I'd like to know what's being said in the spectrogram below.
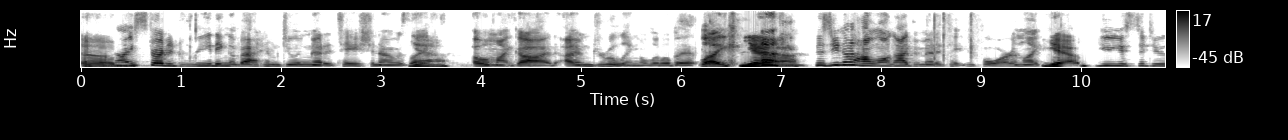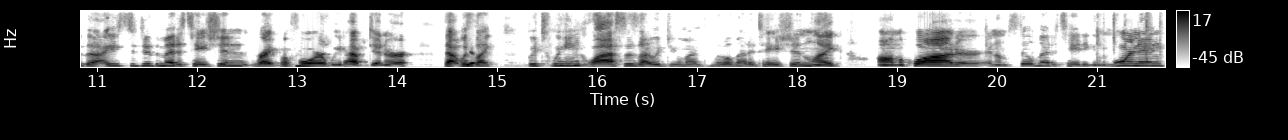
um when I started reading about him doing meditation, I was like, yeah. "Oh my god, I'm drooling a little bit." Like, Yeah. because you know how long I've been meditating for, and like Yeah. you used to do the, I used to do the meditation right before we'd have dinner. That was like between classes, I would do my little meditation, like on a quad, or and I'm still meditating in the morning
